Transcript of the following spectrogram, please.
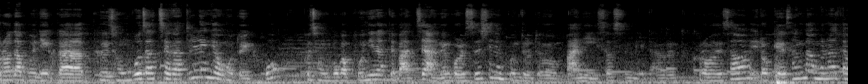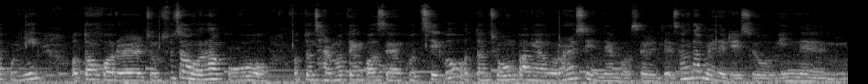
그러다 보니까 그 정보 자체가 틀린 경우도 있고 그 정보가 본인한테 맞지 않은 걸 쓰시는 분들도 많이 있었습니다. 그래서 이렇게 상담을 하다 보니 어떤 거를 좀 수정을 하고 어떤 잘못된 것은 고치고 어떤 좋은 방향으로 할 수 있는 것을 이제 상담을 드릴 수 있는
